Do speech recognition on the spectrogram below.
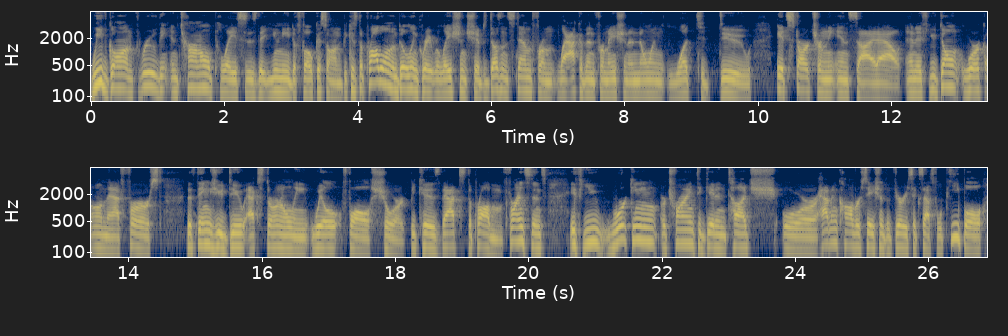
we've gone through the internal places that you need to focus on because the problem in building great relationships doesn't stem from lack of information and knowing what to do. It starts from the inside out. And if you don't work on that first, the things you do externally will fall short because that's the problem. For instance, if you working or trying to get in touch or having conversations with very successful people,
